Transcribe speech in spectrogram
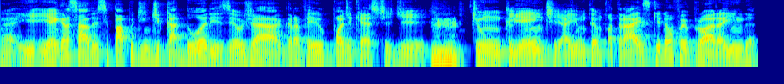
É, e, e, é engraçado, esse papo de indicadores, eu já gravei o podcast de, uhum. de um cliente aí um tempo atrás, que não foi pro ar ainda,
